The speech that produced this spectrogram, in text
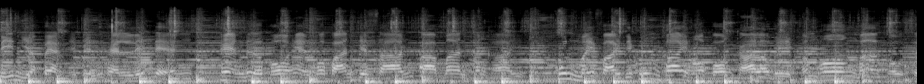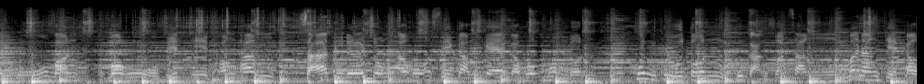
ตีนเหยียบแป้งให้เป็นแผ่นเล็กแดงแห้งเด้อพอแห้งพอปานเจ็ดสารปาบม่านข้างคายคุณไม่ฝ่ายที่คุ้มค่ายหอปองกาละเวกคำห้องมาเข้าใส่หูบอลมองหูผิดหีดของทำสาธุเดอ สั่งมางเกตเก้า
